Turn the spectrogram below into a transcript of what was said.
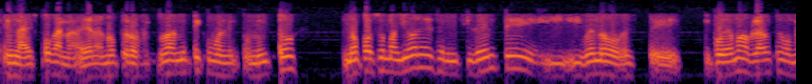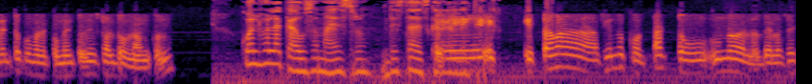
en la expo ganadera, ¿no? Pero afortunadamente, como les comento, no pasó mayores el incidente y, bueno, este, y podemos hablar en este momento, como le comento, de un saldo blanco, ¿no? ¿Cuál fue la causa, maestro, de esta descarga eh, eléctrica? Estaba haciendo contacto uno de los de los de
